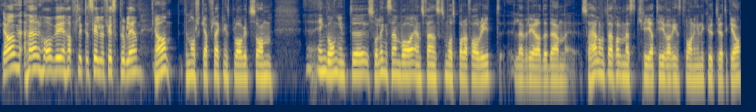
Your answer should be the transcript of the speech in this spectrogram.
Ja, här har vi haft lite silverfiskproblem. Ja, det norska försäkringsbolaget som en gång, inte så länge sedan, var en svensk småspararfavorit. Levererade den, så här långt i alla fall, mest kreativa vinstvarningen i Q3 tycker jag.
